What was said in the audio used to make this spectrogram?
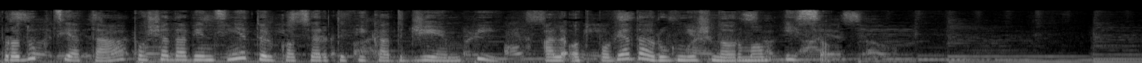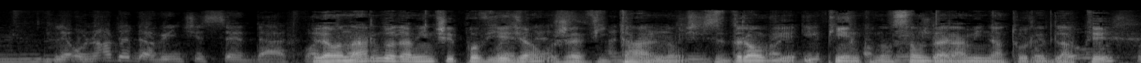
Produkcja ta posiada więc nie tylko certyfikat GMP, ale odpowiada również normom ISO. Leonardo da Vinci powiedział, że witalność, zdrowie i piękno są darami natury dla tych,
